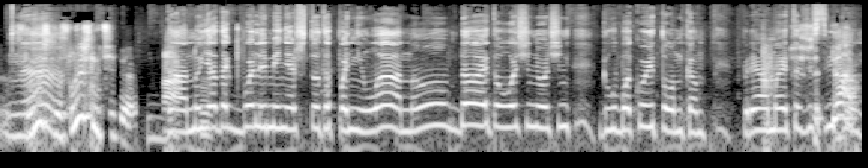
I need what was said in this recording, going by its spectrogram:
Слышно, слышно тебя? Да, А, ну ну. я так более-менее что-то поняла, но да, это очень-очень глубоко и тонко. Прямо это действительно...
